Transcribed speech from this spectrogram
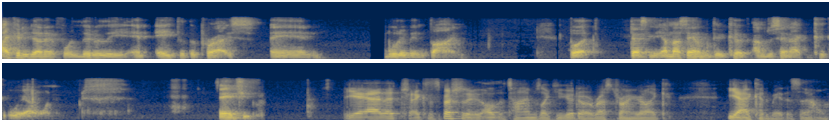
I could have done it for literally an eighth of the price and would have been fine. But that's me. I'm not saying I'm a good cook. I'm just saying I can cook it the way I want it. And cheap. Yeah, that checks, especially all the times like you go to a restaurant, you're like, yeah, I could have made this at home.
